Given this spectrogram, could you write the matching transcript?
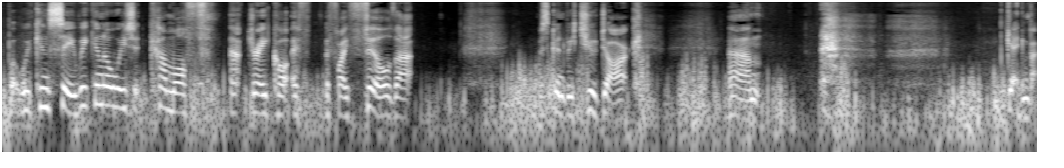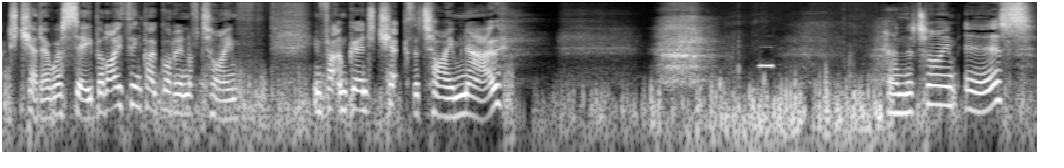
But we can see, we can always come off at Draycott if, if I feel that it's going to be too dark. Um, getting back to Cheddar, we'll see. But I think I've got enough time. In fact, I'm going to check the time now. And the time is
